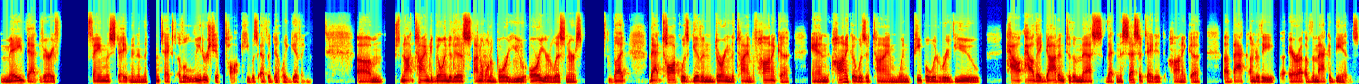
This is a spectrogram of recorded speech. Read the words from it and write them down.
made that very famous statement in the context of a leadership talk he was evidently giving. Um, it's not time to go into this. I don't want to bore you or your listeners, but that talk was given during the time of Hanukkah. And Hanukkah was a time when people would review how how they got into the mess that necessitated Hanukkah uh, back under the uh, era of the Maccabees.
